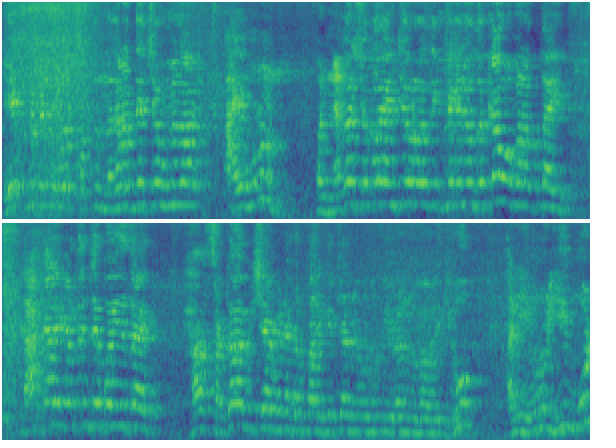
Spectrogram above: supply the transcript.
एकमेकाच्या विरोधात फक्त नगराध्यक्ष उमेदवार आहे म्हणून. पण नगरसेवकला यांच्या विरोधात एकमेकाच्या विरोधात का उभारत नाही? का कार्यकर्त्यांचे बळी देत आहेत? हा सगळा विषय आम्ही नगरपालिकेच्या निवडणुकी घेऊ. आणि म्हणून ही मूळ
